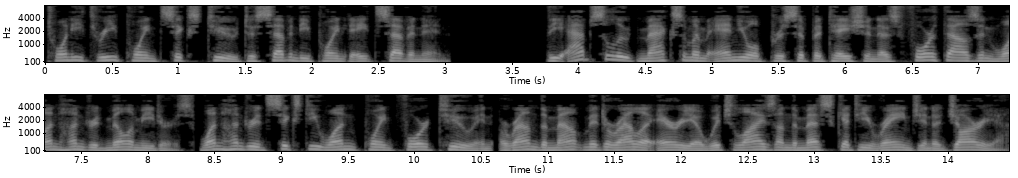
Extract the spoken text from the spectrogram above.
23.62 to 70.87 in. The absolute maximum annual precipitation is 4100 mm, 161.42 in around the Mount Mtirala area which lies on the Meskheti range in Ajaria.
